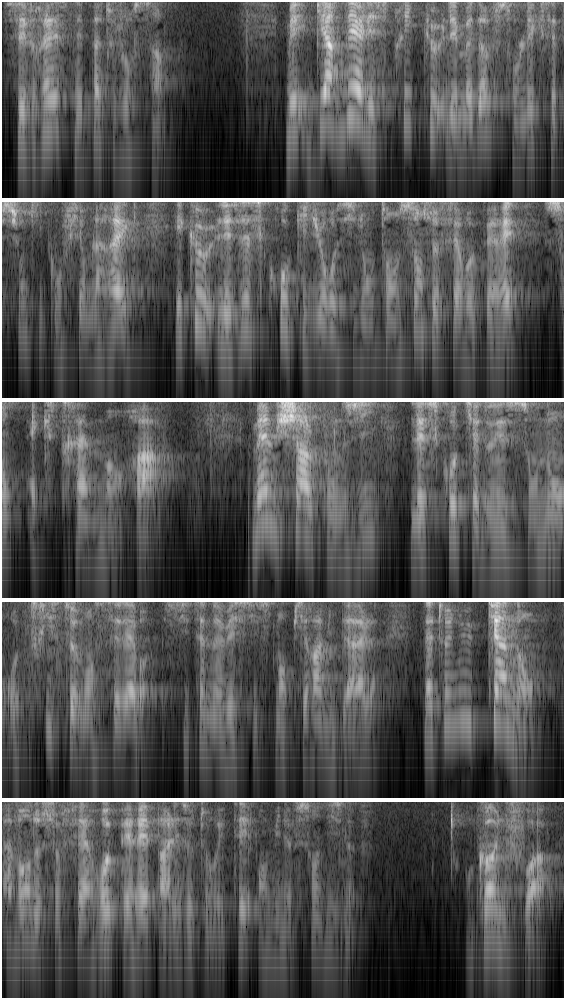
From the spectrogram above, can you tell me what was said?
C'est vrai, ce n'est pas toujours simple. Mais gardez à l'esprit que les Madoff sont l'exception qui confirme la règle et que les escrocs qui durent aussi longtemps sans se faire repérer sont extrêmement rares. Même Charles Ponzi, l'escroc qui a donné son nom au tristement célèbre système d'investissement pyramidal, n'a tenu qu'un an avant de se faire repérer par les autorités en 1919. Encore une fois,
